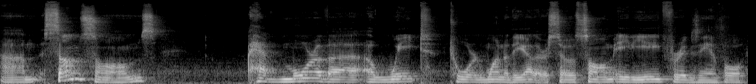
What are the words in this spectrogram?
Um, some psalms have more of a, a weight toward one or the other. So Psalm 88, for example,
